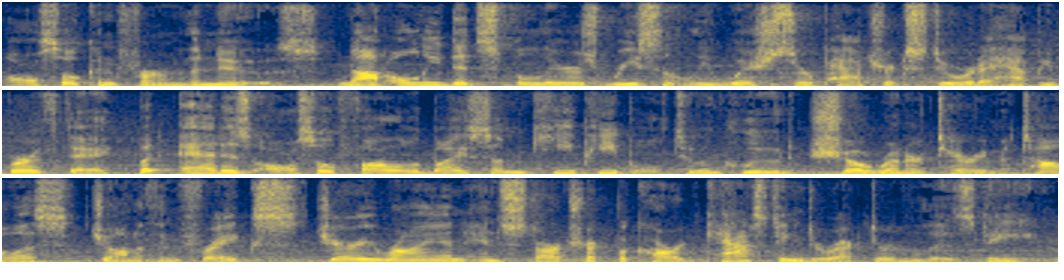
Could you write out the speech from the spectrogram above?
also confirm the news. Not only did Speleers recently wish Sir Patrick Stewart a happy birthday, but Ed is also followed by some key people to include showrunner Terry Matalas, Jonathan Frakes, Jeri Ryan, and Star Trek Picard casting director Liz Dean.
